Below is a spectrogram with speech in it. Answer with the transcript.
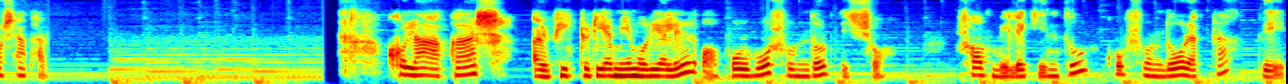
অসাধারণ। খোলা আকাশ আর ভিক্টোরিয়া মেমোরিয়ালের অপূর্ব সুন্দর দৃশ্য। সব মিলে কিন্তু খুব সুন্দর একটা দিন।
